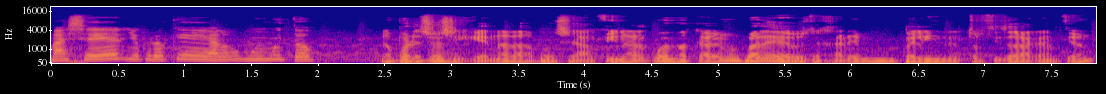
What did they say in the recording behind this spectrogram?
Va a ser, yo creo que algo muy, muy top. No, por eso, así que nada, pues al final cuando acabemos, ¿vale? Os dejaré un pelín el trocito de la canción.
